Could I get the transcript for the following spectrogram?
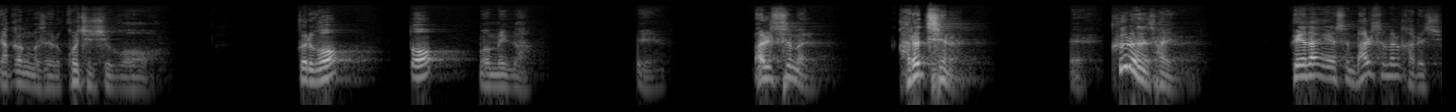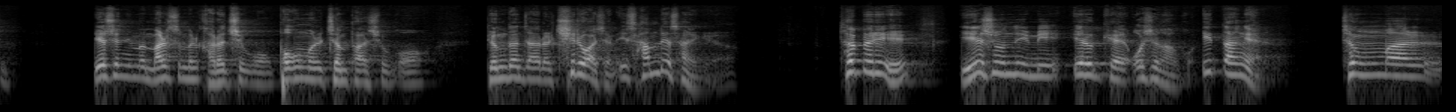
약한 것을 고치시고 그리고 또 뭡니까? 예, 말씀을 가르치는 예, 그런 사역입니다. 회당에서 말씀을 가르치고 예수님은 말씀을 가르치고 복음을 전파하시고 병든 자를 치료하시는 이 3대 사역이에요. 특별히 예수님이 이렇게 오셔가고 이 땅에 정말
